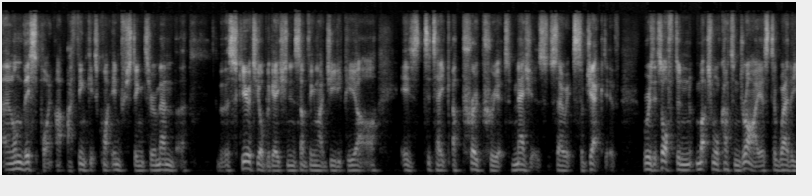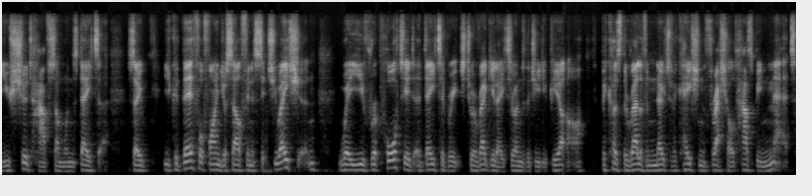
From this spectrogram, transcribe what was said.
And on this point, I think it's quite interesting to remember that the security obligation in something like GDPR is to take appropriate measures. So it's subjective, whereas it's often much more cut and dry as to whether you should have someone's data. So you could therefore find yourself in a situation where you've reported a data breach to a regulator under the GDPR because the relevant notification threshold has been met.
